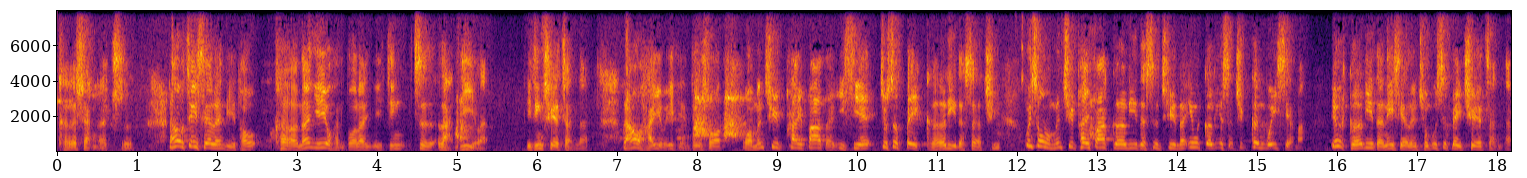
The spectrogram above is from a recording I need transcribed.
可想而知。然后这些人里头，可能也有很多人已经是染疫了，已经确诊了。然后还有一点就是说，我们去派发的一些就是被隔离的社区，为什么我们去派发隔离的社区呢？因为隔离社区更危险嘛。因为隔离的那些人全部是被确诊的，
